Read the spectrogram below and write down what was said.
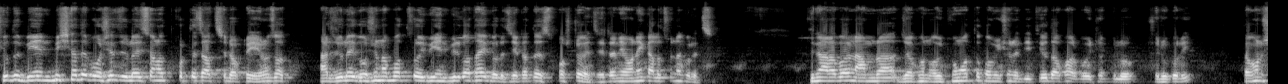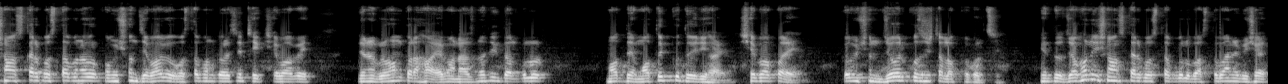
শুধু বিএনপির সাথে বসে জুলাই সনদ করতে চাচ্ছে ডক্টর ইউনুস আর জুলাই ঘোষণাপত্র ওই বিএনপির কথাই করেছে, এটা তো স্পষ্ট হয়েছে, এটা নিয়ে অনেক আলোচনা করেছে। তিনি আরও বলেন, আমরা যখন ঐক্যমত্য কমিশনের দ্বিতীয় দফার বৈঠকগুলো শুরু করি, তখন সংস্কার প্রস্তাবনা কমিশন যেভাবে উপস্থাপন করেছে, ঠিক সেভাবে যেন গ্রহণ করা হয় এবং রাজনৈতিক দলগুলোর মধ্যে মতৈক্য তৈরি হয়, সে ব্যাপারে কমিশন জোর প্রচেষ্টা লক্ষ্য করছে। কিন্তু যখনই সংস্কার প্রস্তাবগুলো বাস্তবায়নের বিষয়ে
